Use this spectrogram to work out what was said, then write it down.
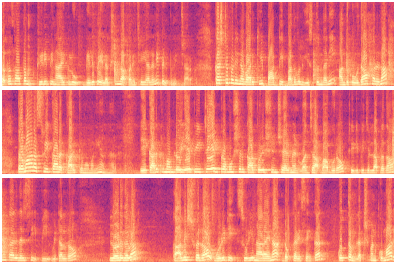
శతశాతం టీడీపీ నాయకులు గెలిపే లక్ష్యంగా పనిచేయాలని పిలుపునిచ్చారు. కష్టపడిన వారికి పార్టీ పదవులు ఇస్తుందని అందుకు ఉదాహరణ ప్రమాణ స్వీకార కార్యక్రమమని అన్నారు. ఈ కార్యక్రమంలో AP trade promotion corporation chairman Vajja Baburao TDP జిల్లా ప్రధాన కార్యదర్శి పి విఠలరావు లోడగల కామేశ్వరరావు గురిటి సూర్యనారాయణ డొక్కరి శంకర్ కొత్తం లక్ష్మణ్ కుమార్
